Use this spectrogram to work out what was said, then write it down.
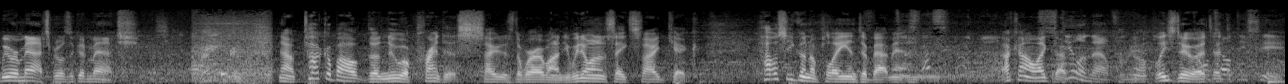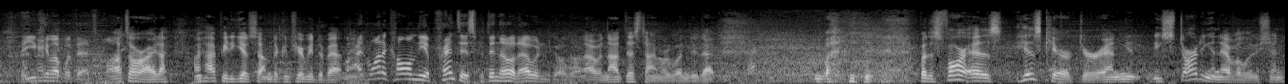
we were matched, but it was a good match. Now, talk about the new apprentice. Is the word I wanted you. We don't want to say sidekick. How's he going to play into Batman? I kind of like that. Stealing that from me. No, oh, please do. It- tell DC that you came up with that. That's all right. I, I'm happy to give something to contribute to Batman. I'd want to call him the Apprentice, but then no, that wouldn't go well. No, that would- not this time. We wouldn't do that. But, but as far as his character, and he's starting an evolution,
